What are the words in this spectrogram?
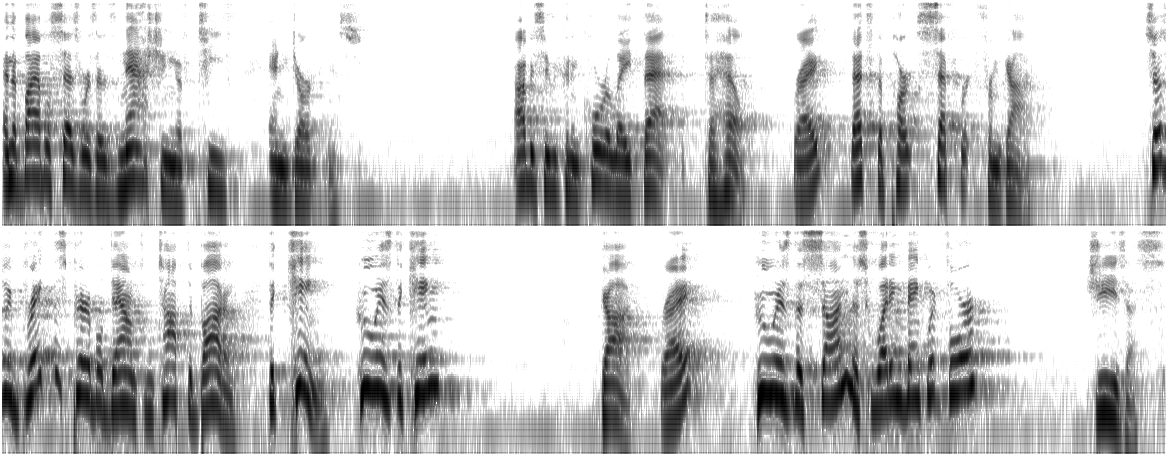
And the Bible says where there's gnashing of teeth and darkness. Obviously, we couldn't correlate that to hell, right? That's the part separate from God. So, as we break this parable down from top to bottom, the king, who is the king? God, right? Who is the son, this wedding banquet for? Jesus.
